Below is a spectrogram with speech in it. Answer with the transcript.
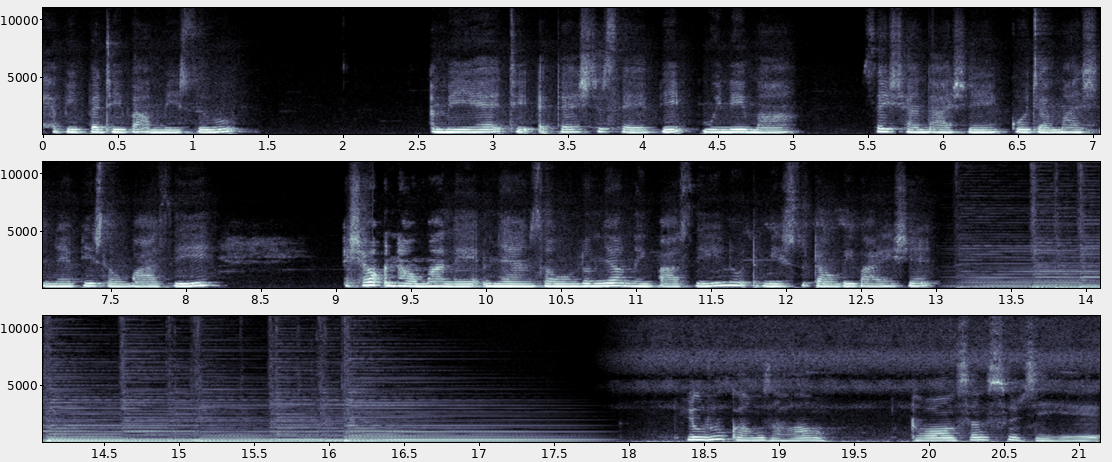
happy birthday ပါအမေစုအမေရဲ့ဒီအသက်80ပြည့်မွေးနေ့မှာ စိတ်ချမ်းသာရှင်ကိုယ်ကျန်းမာရှင်နဲ့ပြည့်စုံပါစေအလျှောက်အနှောင်မှလည်းအမြန်ဆုံးလွတ်မြောက်နိုင်ပါစေလို့တမီဆုတောင်းပေးပါတယ်ရှင်လူလူကောင်းဆောင်ဒေါအောင်ဆန်းစုကြည်ရဲ့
